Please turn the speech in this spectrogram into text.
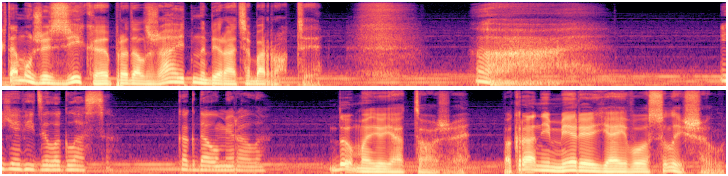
К тому же Зика продолжает набирать обороты. Ах. Я видела Гласса, когда умирала. Думаю, я тоже. По крайней мере, я его слышал.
